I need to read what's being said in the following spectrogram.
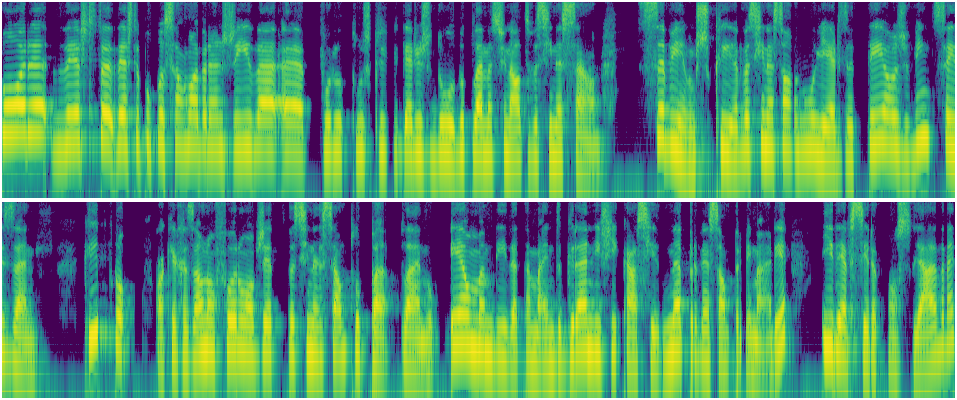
Fora desta, desta população abrangida uh, por, pelos critérios do, do Plano Nacional de Vacinação, sabemos que a vacinação de mulheres até aos 26 anos que por qualquer razão não foram objeto de vacinação pelo plano. É uma medida também de grande eficácia na prevenção primária e deve ser aconselhada.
